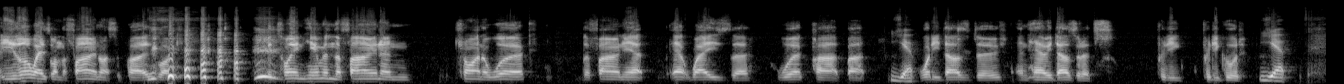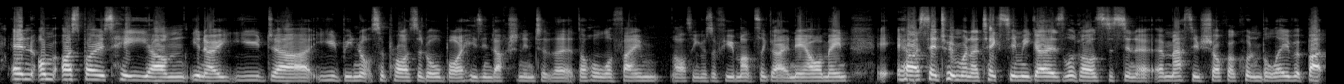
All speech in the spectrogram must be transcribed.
he's always on the phone, I suppose. Like between him and the phone and trying to work the phone out outweighs the work part, but Yep. what he does do and how he does it, it's pretty pretty good. Yep, and um, I suppose he, um, you know, you'd uh, you'd be not surprised at all by his induction into the, the Hall of Fame. I think it was a few months ago now. I mean, it, I said to him when I texted him, he goes, "Look, I was just in a, a massive shock. I couldn't believe it." But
